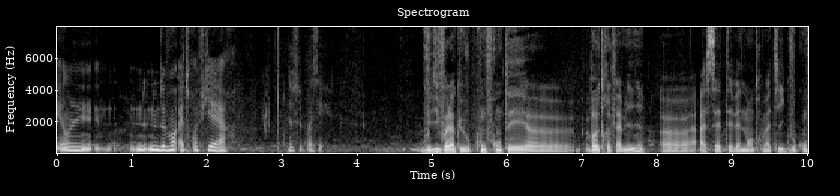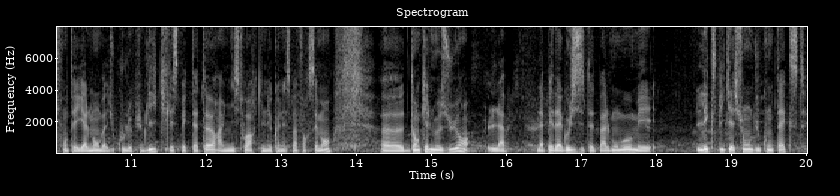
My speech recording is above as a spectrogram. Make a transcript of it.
et nous devons être fiers de ce passé vous dites voilà que vous confrontez euh, votre famille euh, à cet événement traumatique. Vous confrontez également bah, du coup le public, les spectateurs à une histoire qu'ils ne connaissent pas forcément. Euh, dans quelle mesure la, la pédagogie, c'est peut-être pas le bon mot, mais l'explication du contexte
